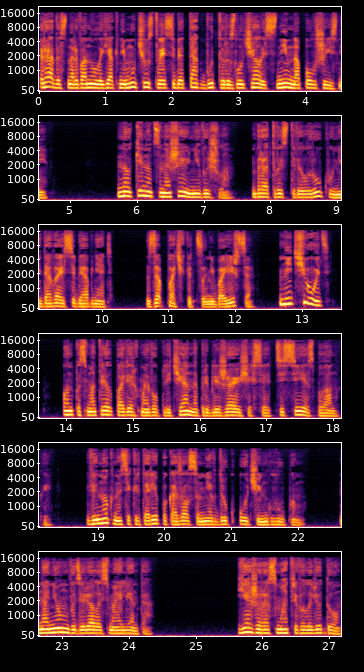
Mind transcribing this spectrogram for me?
радостно рванула я к нему, чувствуя себя так, будто разлучалась с ним на полжизни. Но кинуться на шею не вышло. Брат выставил руку, не давая себя обнять. «Запачкаться не боишься?» «Ничуть!» Он посмотрел поверх моего плеча на приближающихся Тисея с Бланкой. Венок на секретаре показался мне вдруг очень глупым. На нем выделялась моя лента. Я же рассматривала Людо,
